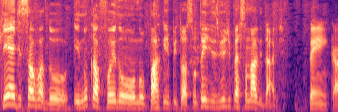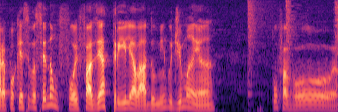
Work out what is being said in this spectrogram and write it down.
Quem é de Salvador e nunca foi no, no Parque de Pituaçu tem desvio de personalidade. Tem, cara, porque se você não foi fazer a trilha lá domingo de manhã, por favor,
